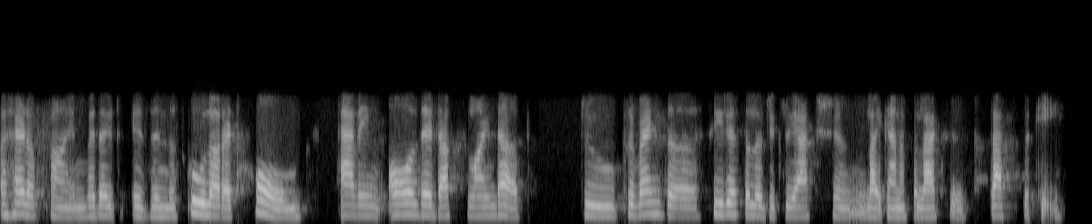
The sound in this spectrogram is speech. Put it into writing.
ahead of time whether it is in the school or at home having all their ducks lined up to prevent the serious allergic reaction like anaphylaxis that's the key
